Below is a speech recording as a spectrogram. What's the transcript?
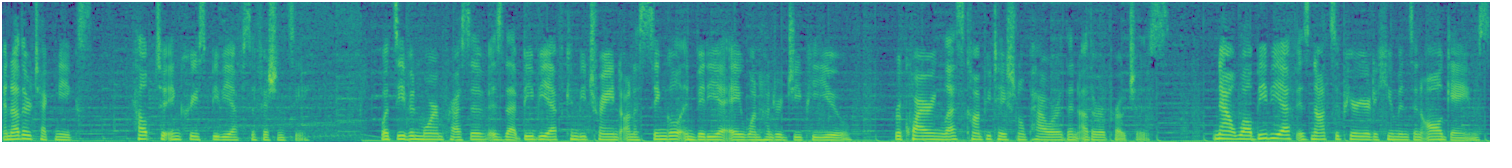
and other techniques, help to increase BBF's efficiency. What's even more impressive is that BBF can be trained on a single NVIDIA A100 GPU, requiring less computational power than other approaches. Now, while BBF is not superior to humans in all games,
